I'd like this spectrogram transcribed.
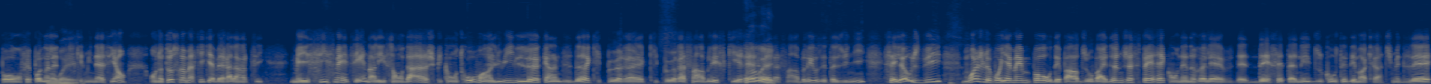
pas, on fait pas dans la ah discrimination, on a tous remarqué qu'il avait ralenti. Mais s'il se maintient dans les sondages, puis qu'on trouve en lui le candidat qui peut, qui peut rassembler ce qui reste à l'Assemblée aux États-Unis, c'est là où je dis, moi je le voyais même pas au départ Joe Biden, j'espérais qu'on ait une relève dès cette année du côté démocrate. Je me disais,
